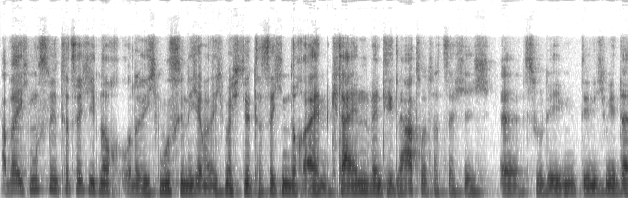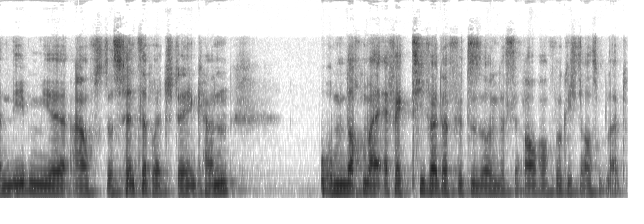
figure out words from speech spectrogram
Aber ich muss mir tatsächlich noch, oder ich muss mir nicht, aber ich möchte mir tatsächlich noch einen kleinen Ventilator tatsächlich äh, zulegen, den ich mir dann neben mir auf das Fensterbrett stellen kann, um nochmal effektiver dafür zu sorgen, dass der Rauch auch wirklich draußen bleibt.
